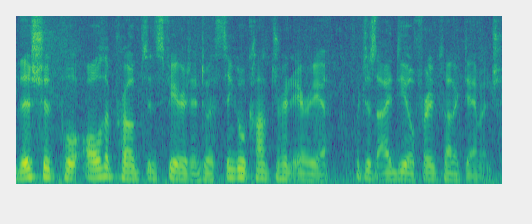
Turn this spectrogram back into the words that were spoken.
This should pull all the probes and spheres into a single concentrated area, which is ideal for exotic damage.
